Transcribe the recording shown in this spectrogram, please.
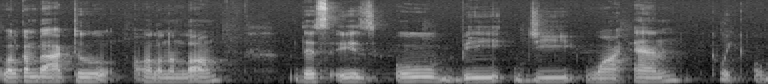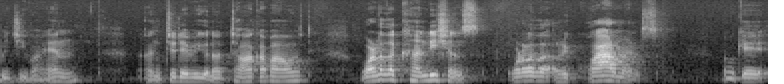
welcome back to all on law this is OBGYN quick OBGYN and today we're gonna talk about what are the conditions what are the requirements okay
